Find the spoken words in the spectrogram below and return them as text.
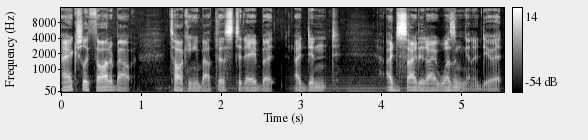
I actually thought about talking about this today, but I didn't. I decided I wasn't going to do it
